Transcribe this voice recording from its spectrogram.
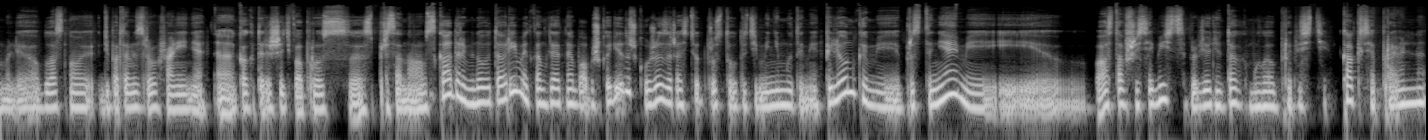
там, или областной департамент здравоохранения э, как-то решить вопрос с персоналом, с кадрами, но в это время эта конкретная бабушка и дедушка уже зарастет просто вот этими немытыми пеленками, простынями, и оставшиеся месяцы проведет не так, как могла бы провести. Как себя правильно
